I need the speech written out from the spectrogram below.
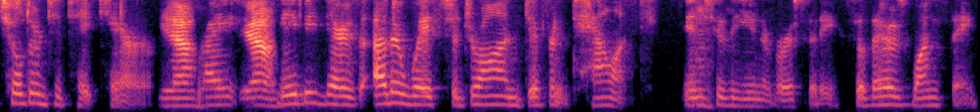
children to take care of. Yeah. Right. Yeah. Maybe there's other ways to draw on different talent mm. into mm. the university. So there's one thing.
